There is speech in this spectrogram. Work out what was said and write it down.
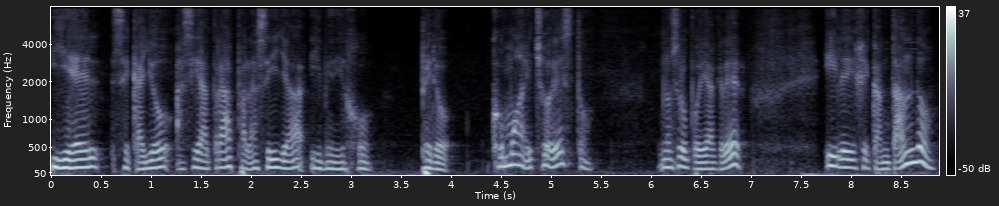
y él se cayó hacia atrás para la silla y me dijo, pero ¿cómo ha hecho esto? No se lo podía creer. Y le dije, cantando.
